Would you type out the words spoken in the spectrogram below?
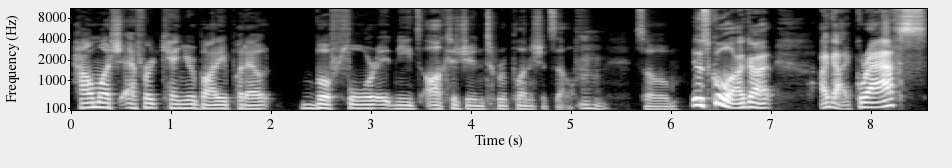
how much effort can your body put out before it needs oxygen to replenish itself Mhm. so it was cool i got i got graphs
